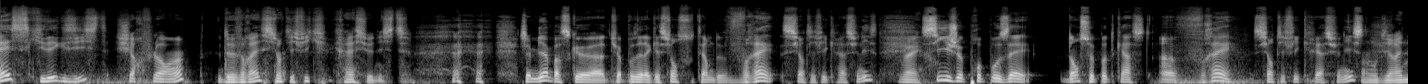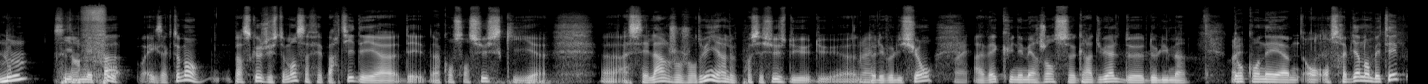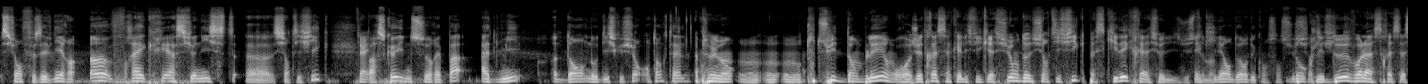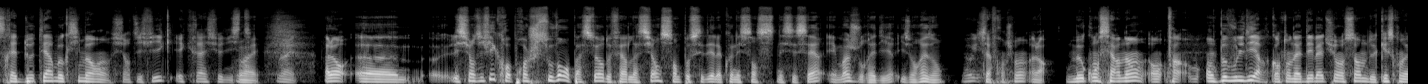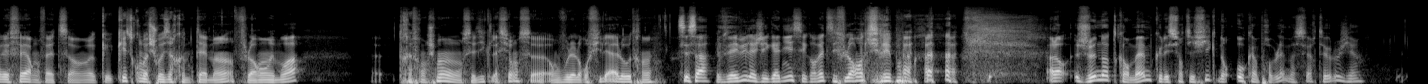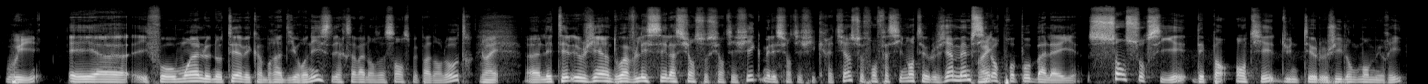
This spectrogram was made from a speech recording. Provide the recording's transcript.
Est-ce qu'il existe, cher Florent, de vrais scientifiques créationnistes J'aime bien parce que euh, tu as posé la question sous terme de vrais scientifiques créationnistes. Si je proposais dans ce podcast un vrai scientifique créationniste, on dirait non il n'est pas exactement. Parce que justement ça fait partie des, euh, d'un consensus qui euh, euh, assez large aujourd'hui, hein, le processus du, du de l'évolution, avec une émergence graduelle de, de l'humain. Donc on est, on, serait bien embêté si on faisait venir un, vrai créationniste scientifique, parce qu'il ne serait pas admis dans nos discussions en tant que tel. Absolument. On, tout de suite d'emblée, on rejetterait sa qualification de scientifique parce qu'il est créationniste justement. Et qu'il est en dehors du consensus. Donc les deux, voilà, ça serait deux termes oxymorants, scientifique et créationniste. Ouais. Alors, euh, les scientifiques reprochent souvent aux pasteurs de faire de la science sans posséder la connaissance nécessaire, et moi je voudrais dire, ils ont raison. Oui, ça franchement. Alors, me concernant, enfin, on peut vous le dire quand on a débattu ensemble de qu'est-ce qu'on allait faire en fait, hein, qu'est-ce qu'on va choisir comme thème, hein, Florent et moi très franchement, on s'est dit que la science, euh, on voulait le refiler à l'autre. Hein. C'est ça. vous avez vu, là j'ai gagné, c'est qu'en fait c'est Florent qui répond. Alors, je note quand même que les scientifiques n'ont aucun problème à se faire théologien. Oui. Et euh, il faut au moins le noter avec un brin d'ironie, c'est-à-dire que ça va dans un sens mais pas dans l'autre. Ouais. Euh, les théologiens doivent laisser la science aux scientifiques, mais les scientifiques chrétiens se font facilement théologiens, même si leurs propos balayent sans sourciller des pans entiers d'une théologie longuement mûrie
